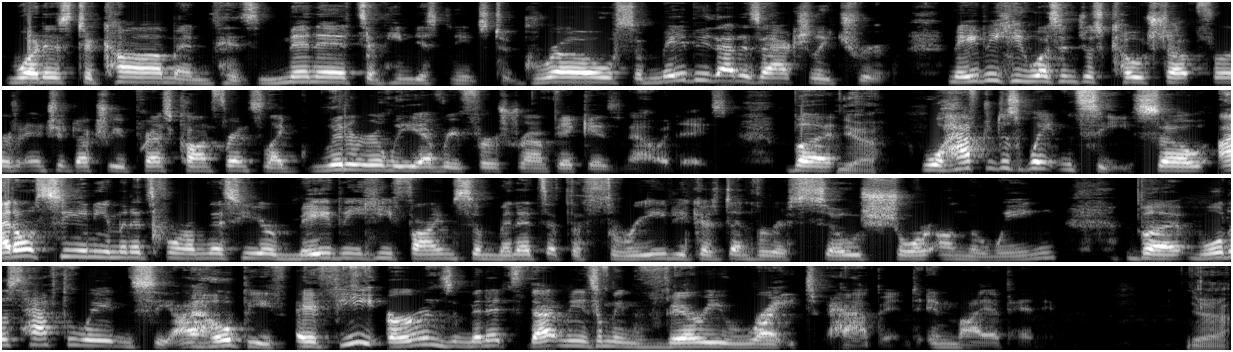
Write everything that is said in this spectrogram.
what is to come and his minutes, and he just needs to grow. So maybe that is actually true. Maybe he wasn't just coached up for an introductory press conference like literally every first round pick is nowadays. But Yeah. we'll have to just wait and see. So I don't see any minutes for him this year. Maybe he finds some minutes at the three because Denver is so short on the wing. But we'll just have to wait and see. I hope he, if he earns minutes, that means something very right happened, in my opinion. Yeah.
